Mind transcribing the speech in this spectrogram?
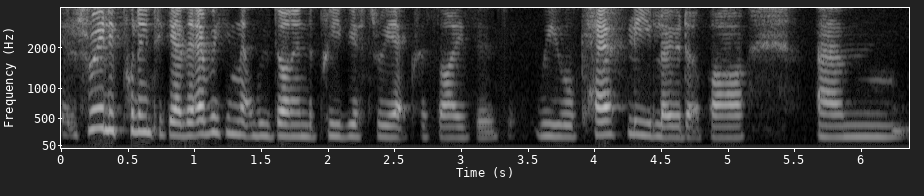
it's really pulling together everything that we've done in the previous three exercises. We will carefully load up our um,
